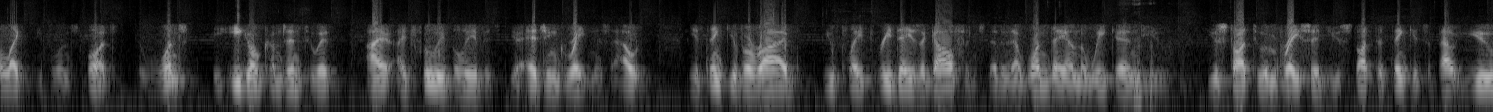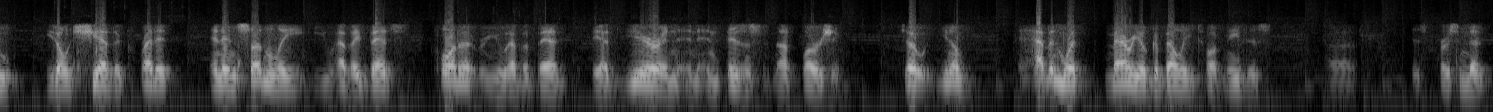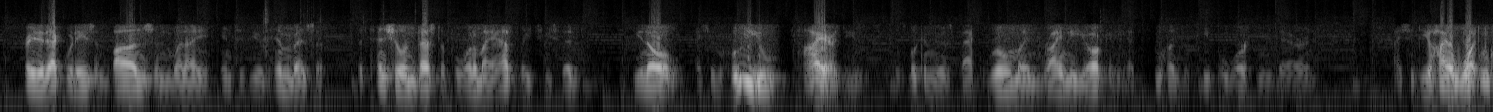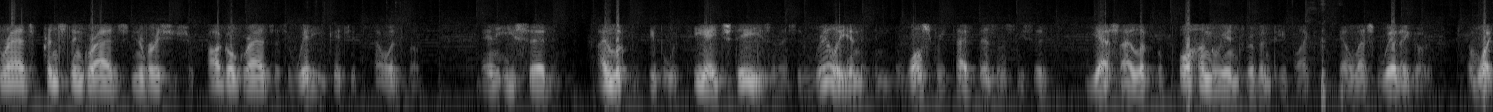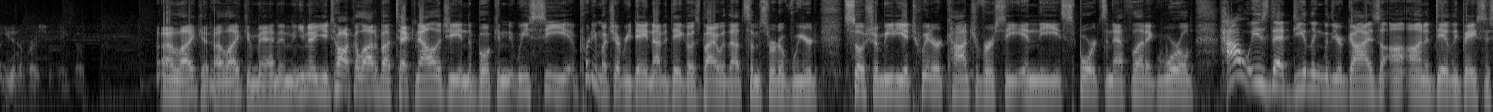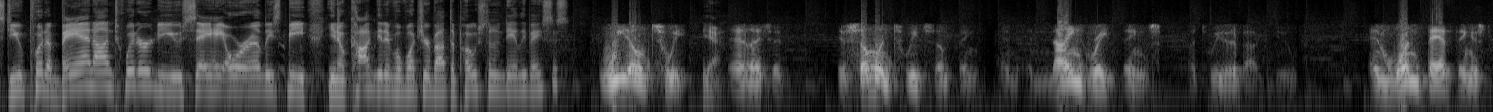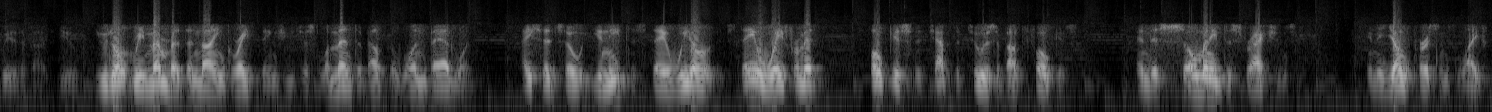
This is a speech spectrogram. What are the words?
like people in sports. Once the ego comes into it, I, I truly believe it's you're edging greatness out. You think you've arrived. You play three days of golf instead of that one day on the weekend. You you start to embrace it. You start to think it's about you. You don't share the credit, and then suddenly you have a bad quarter or you have a bad bad year, and, and, and business is not flourishing. So you know, having what Mario Gabelli taught me this uh, this person that traded equities and bonds. And when I interviewed him as a potential investor for one of my athletes, he said, "You know," I said, "Who do you hire?" Do you? I was looking in his back room in Rye, New York, and he had 200 people working there. And I said, "Do you hire Wharton grads, Princeton grads, University of Chicago grads?" I said, "Where do you get your talent from?" And he said, "I look for people with PhDs." And I said, "Really? In, in the Wall Street type business?" He said yes, I look for poor, hungry, and driven people. I can care less where they go to and what university they go to. I like it. I like it, man. And you know, you talk a lot about technology in the book, and we see pretty much every day, not a day goes by without some sort of weird social media, Twitter controversy in the sports and athletic world. How is that dealing with your guys on, a daily basis? Do you put a ban on Twitter? Do you say, hey, or at least be, you know, cognitive of what you're about to post on a daily basis? We don't tweet. Yeah. And I said, if someone tweets something, nine great things are tweeted about you, and one bad thing is tweeted about you, you don't remember the nine great things. You just lament about the one bad one. I said, so you need to stay. We don't stay away from it. Focus. The chapter two is about focus, and there's so many distractions in a young person's life,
